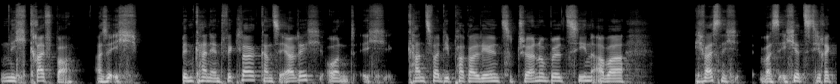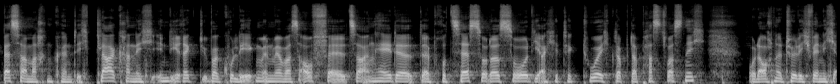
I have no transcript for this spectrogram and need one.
nicht greifbar. Also ich bin kein Entwickler, ganz ehrlich, und ich kann zwar die Parallelen zu Chernobyl ziehen, aber ich weiß nicht, was ich jetzt direkt besser machen könnte. Ich, klar kann ich indirekt über Kollegen, wenn mir was auffällt, sagen, hey, der, der Prozess oder so, die Architektur, ich glaube, da passt was nicht. Oder auch natürlich, wenn ich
